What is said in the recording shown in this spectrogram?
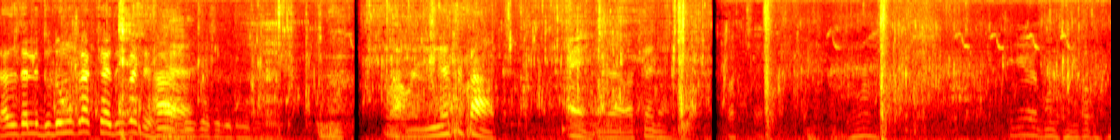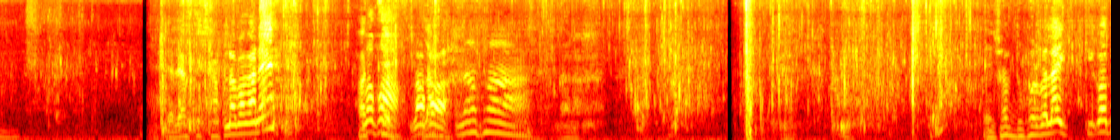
তাহলে তাহলে দুটো মুখ রাখতে হয় দুই পাশে? হ্যাঁ। দুই পাশে দুটো মুখ এই হচ্ছে তাক। তাহলে আজকে শাপলা বাগানে? লাফা, লাফা। লাফা। এইসব দুপুর বেলায় কি কত?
